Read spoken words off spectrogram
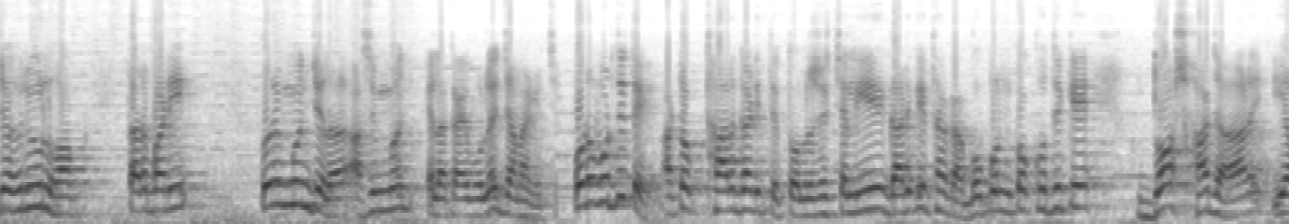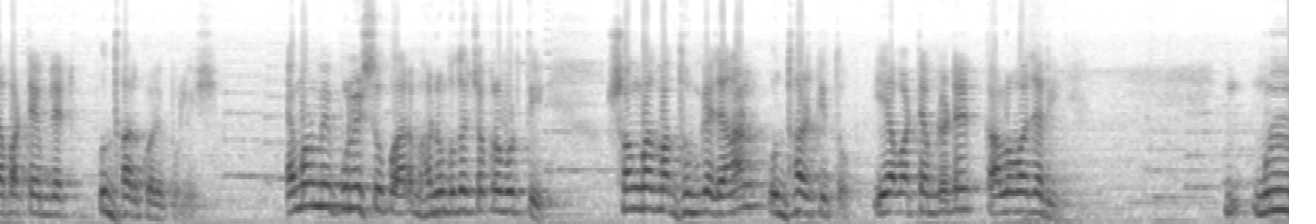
জহিরুল হক। তার বাড়ি করিমগঞ্জ জেলার আসিমগঞ্জ এলাকায় বলে জানা গেছে। পরবর্তীতে আটক থার গাড়িতে তল্লাশি চালিয়ে গাড়িতে থাকা গোপন কক্ষ থেকে দশ হাজার ইয়াবা ট্যাবলেট উদ্ধার করে পুলিশ। এমন মেয়ে পুলিশ সুপার ভানুপদ চক্রবর্তী সংবাদ মাধ্যমকে জানান উদ্ধারকৃত। ইয়াবা ট্যাবলেটের কালোবাজারি মূল্য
